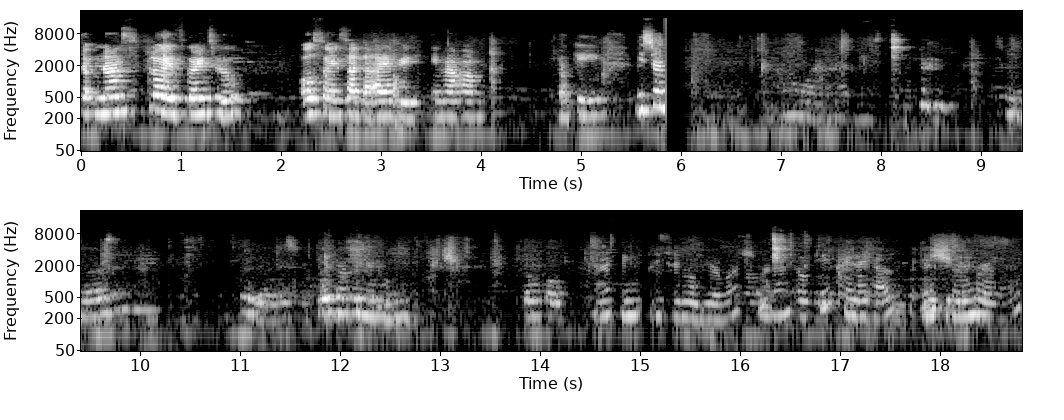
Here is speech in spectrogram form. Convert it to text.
the nurse Flo is going to also insert the IV in her arm. Okay. Mr. remove your watch, madam? Okay, can I have attention for a while?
